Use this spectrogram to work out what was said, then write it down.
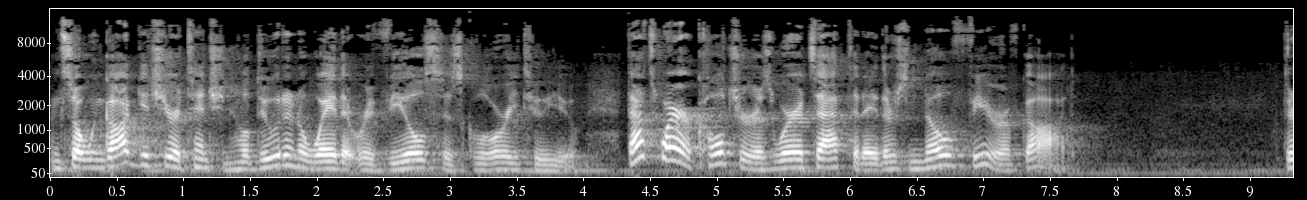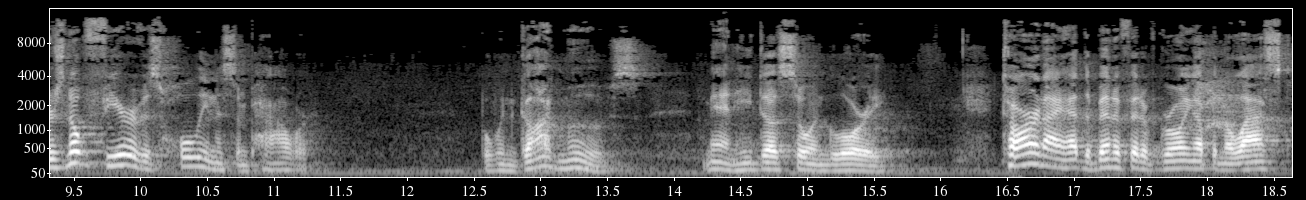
And so when God gets your attention, He'll do it in a way that reveals His glory to you. That's why our culture is where it's at today. There's no fear of God, there's no fear of His holiness and power. But when God moves, man, He does so in glory. Tara and I had the benefit of growing up in the last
